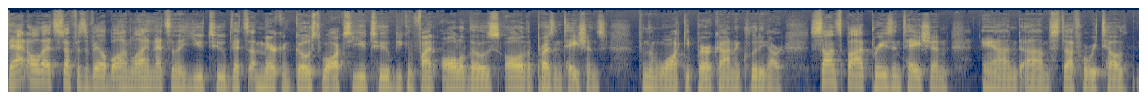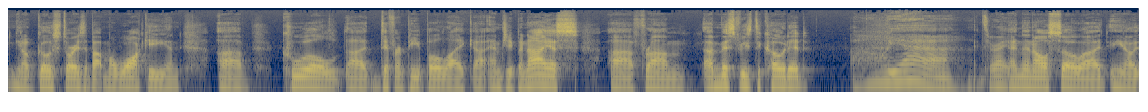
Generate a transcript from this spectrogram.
that all that stuff is available online. That's on the YouTube. That's American Ghost Walks YouTube. You can find all of those, all of the presentations from the Milwaukee Paracon, including our Sunspot presentation and um, stuff where we tell you know ghost stories about Milwaukee and uh, cool uh, different people like uh, MJ Banias uh, from uh, Mysteries Decoded. Oh yeah, that's right. And then also, uh, you know,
